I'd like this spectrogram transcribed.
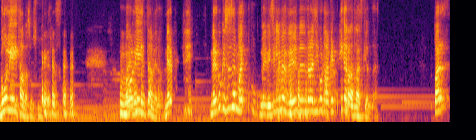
गोल यही था बस उसमें। गोल यही था मेरा। मेरे मेरे को किसी से बेसिकली मैं विवेक बिंद्रा जी को टारगेट नहीं कर रहा था इसके अंदर। पर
